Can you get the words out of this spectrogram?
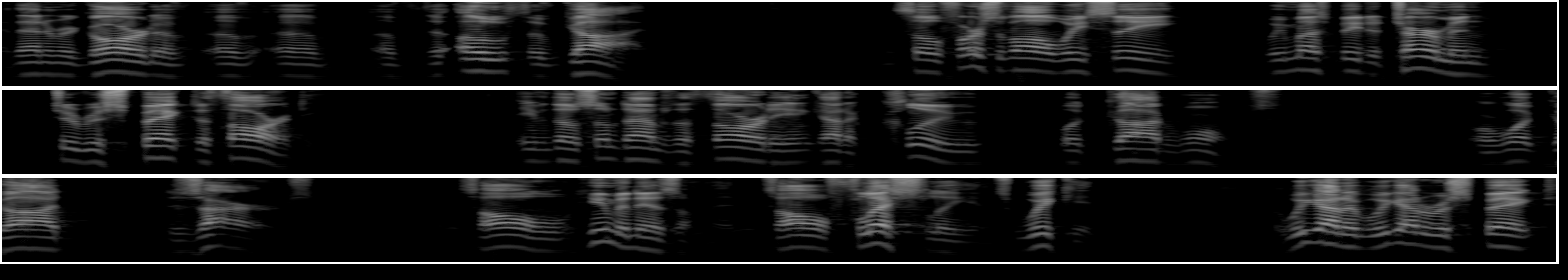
and that in regard of, of, of, of the oath of God. And so, first of all, we see we must be determined to respect authority, even though sometimes authority ain't got a clue what God wants or what God desires. And it's all humanism and it's all fleshly and it's wicked. But we gotta we got to respect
